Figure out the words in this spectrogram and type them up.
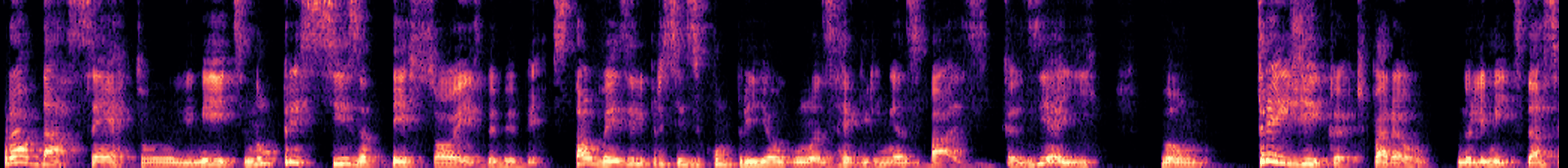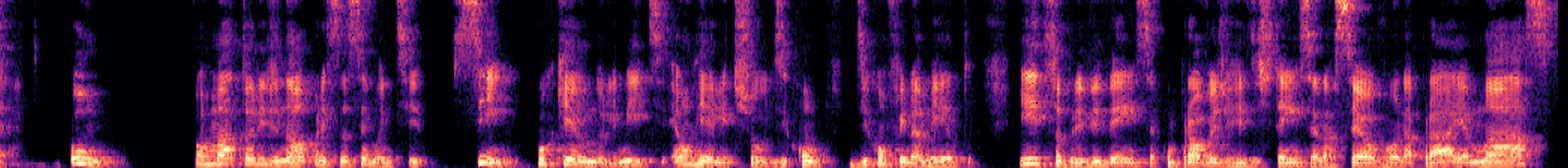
Para dar certo no limite, não precisa ter só ex-BBBs. Talvez ele precise cumprir algumas regrinhas básicas. E aí vão três dicas para o No Limite dar certo. Um, formato original precisa ser mantido. Sim, porque o No Limite é um reality show de, de confinamento e de sobrevivência, com provas de resistência na selva ou na praia, mas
